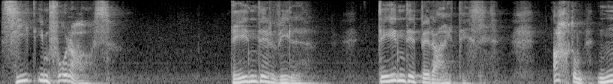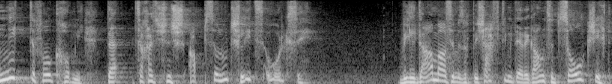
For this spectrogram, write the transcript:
sieht ihm voraus. Den, der will, den, der bereit ist. Achtung, nicht der Vollkommene. Der Zacharias war ein absolut Schlitzohr. Weil damals, wenn man sich beschäftigt mit dieser ganzen Zollgeschichte,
